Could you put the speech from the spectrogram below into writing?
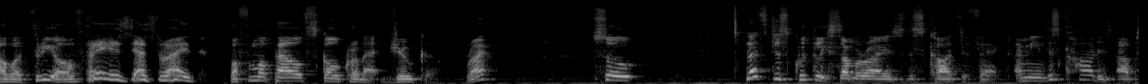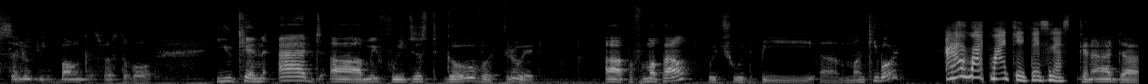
our three of Three is just right. Perfumer Pal, Skullcrobat, Joker, right? So let's just quickly summarize this card's effect. I mean, this card is absolutely bonkers, first of all. You can add, um, if we just go over through it, uh, Perfumer Pal, which would be uh, Monkey Board. I like monkey business. You can add uh,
